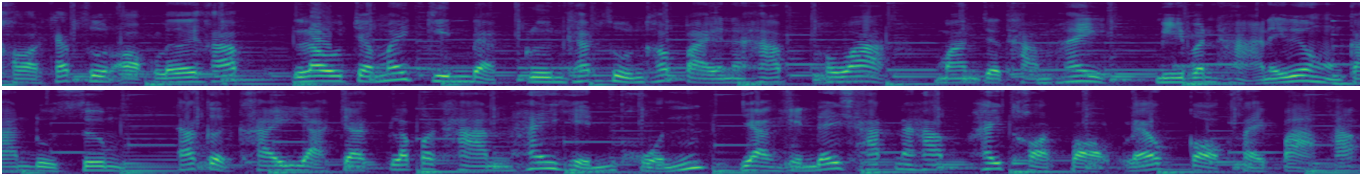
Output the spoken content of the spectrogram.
ถอดแคปซูลออกเลยครับ เราจะไม่กินแบบกลืนแคปซูลเข้าไปนะครับ เพราะว่ามันจะทำให้มีปัญหาในเรื่องของการดูดซึม ถ้าเกิดใครอยากจะรับประทานให้เห็นผลอย่างเห็นได้ชัดนะครับ ให้ถอดปอกแล้วกรอกใส่ปากครับ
